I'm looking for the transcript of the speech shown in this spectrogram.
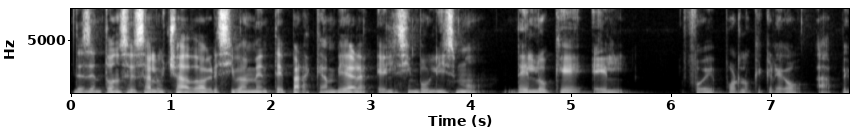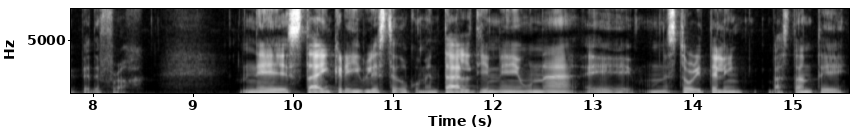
Desde entonces ha luchado agresivamente para cambiar el simbolismo de lo que él fue por lo que creó a Pepe the Frog. Está increíble este documental, tiene una, eh, un storytelling bastante,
